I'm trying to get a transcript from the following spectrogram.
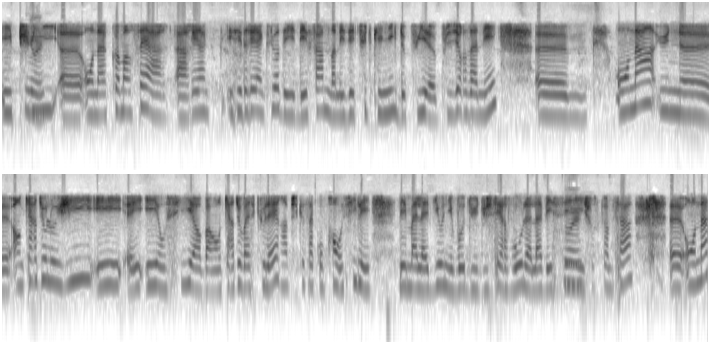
Et puis, euh, on a commencé à, à essayer de réinclure des, des femmes dans les études cliniques depuis euh, plusieurs années. Euh, on a une euh, en cardiologie et, et, et aussi bah, en cardiovasculaire, hein, puisque ça comprend aussi les, les maladies au niveau du, du cerveau, la- l'AVC, Oui. les choses comme ça. Euh, on a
